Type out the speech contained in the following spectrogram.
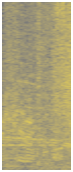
parte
